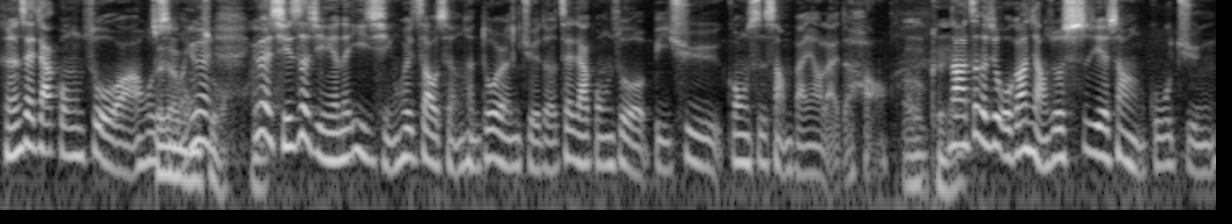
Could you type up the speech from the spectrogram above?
可能在家工作啊，或者什么。因为因为其实这几年的疫情会造成很多人觉得在家工作比去公司上班要来得好。OK，那这个就我刚刚讲说事业上很孤军。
